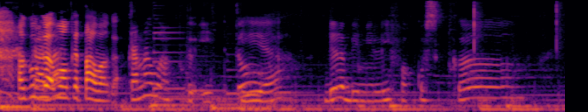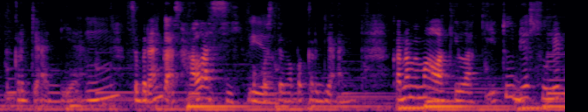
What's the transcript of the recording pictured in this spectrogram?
Aku Karena- nggak mau ketawa kak. karena waktu itu Iya. dia lebih milih fokus ke pekerjaan dia Hmm. sebenarnya nggak salah sih fokus Iya. dengan pekerjaan karena memang laki-laki itu dia sulit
